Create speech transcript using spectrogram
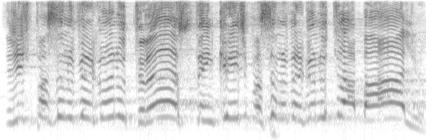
Tem gente passando vergonha no trânsito, tem crente passando vergonha no trabalho.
